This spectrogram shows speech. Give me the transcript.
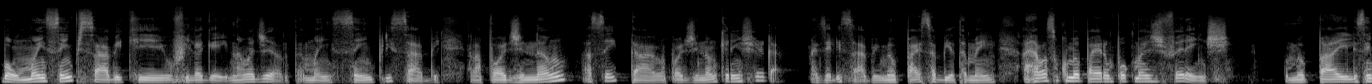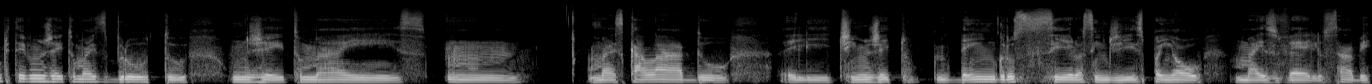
Bom, mãe sempre sabe que o filho é gay, não adianta. Mãe sempre sabe. Ela pode não aceitar, ela pode não querer enxergar, mas eles sabem. Meu pai sabia também. A relação com meu pai era um pouco mais diferente. O meu pai, ele sempre teve um jeito mais bruto, um jeito mais. Hum, mais calado. Ele tinha um jeito bem grosseiro, assim, de espanhol mais velho, sabe?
